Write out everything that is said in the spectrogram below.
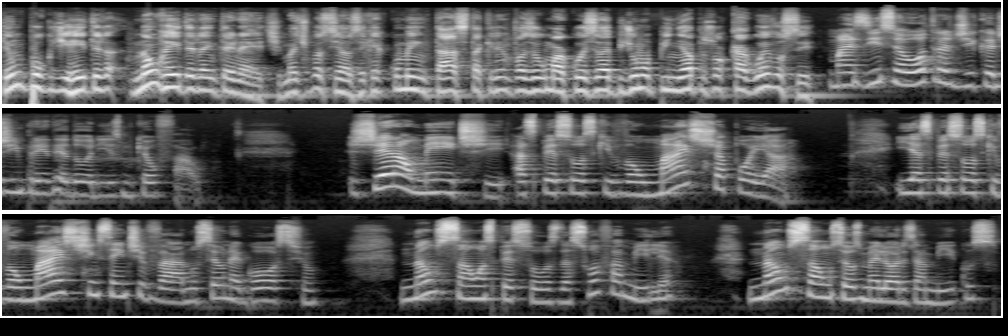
Tem um pouco de hater, não hater da internet, mas tipo assim, ó, você quer comentar, você tá querendo fazer alguma coisa, você vai pedir uma opinião, a pessoa cagou em você. Mas isso é outra dica de empreendedorismo que eu falo. Geralmente, as pessoas que vão mais te apoiar e as pessoas que vão mais te incentivar no seu negócio não são as pessoas da sua família, não são os seus melhores amigos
